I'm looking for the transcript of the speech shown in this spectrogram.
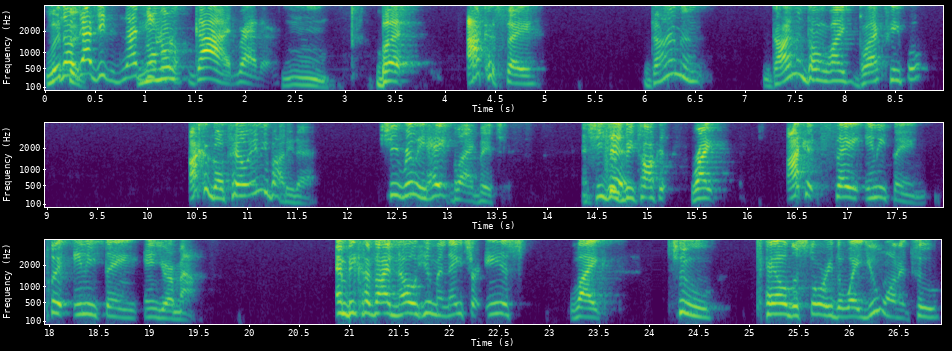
listen, no, not Jesus, not No, Jesus, no, no. God rather. Mm. But I could say Diamond, Diamond don't like black people. I could go tell anybody that. She really hate black bitches. And she just be talking, right? I could say anything, put anything in your mouth. And because I know human nature is like to tell the story the way you want it to,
